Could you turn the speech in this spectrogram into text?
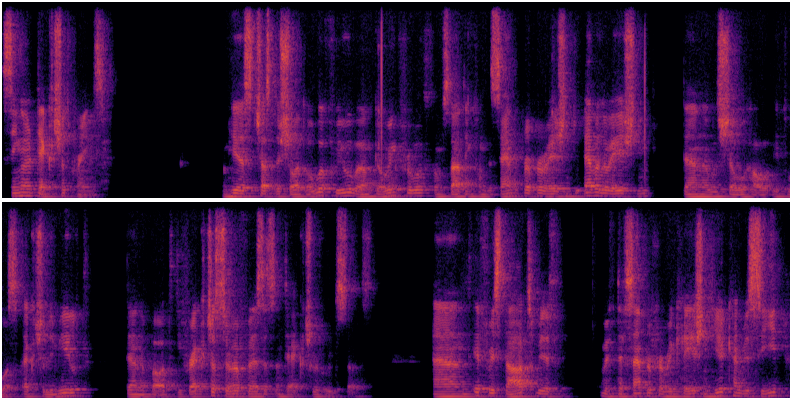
single textured grains. Here's just a short overview where I'm going through from starting from the sample preparation to evaluation. Then I will show how it was actually milled, then about the fracture surfaces and the actual results. And if we start with, with the sample fabrication, here can we see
